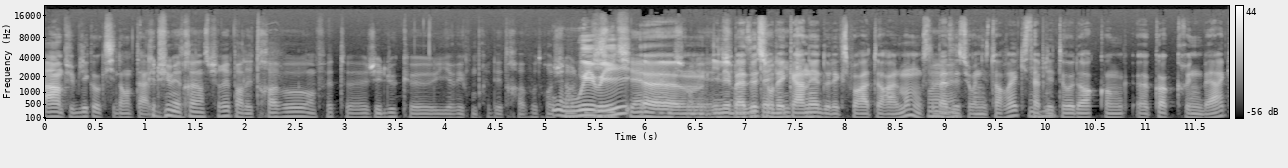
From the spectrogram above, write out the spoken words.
à un public occidental. Que le film est très inspiré par des travaux, en fait. euh, J'ai lu qu'il y avait compris des travaux de recherche. Oui, oui, 18e, euh, sur les- il est basé sur des carnets de l'explorateur allemand, donc c'est Ouais, basé ouais. sur une histoire vraie qui s'appelait Mhm. Theodor euh, Koch-Grünberg.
